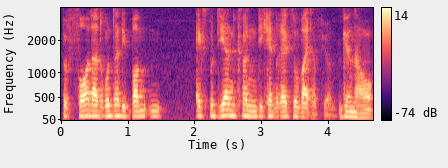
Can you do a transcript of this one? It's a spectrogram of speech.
bevor darunter die Bomben explodieren können und die Kettenreaktion weiterführen. Genau.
